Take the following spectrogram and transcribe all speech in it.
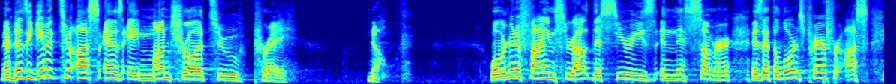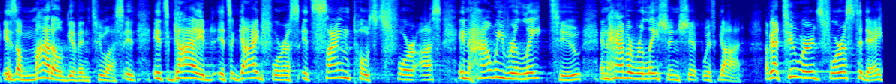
Now, does he give it to us as a mantra to pray? No. What we're going to find throughout this series in this summer is that the Lord's Prayer for us is a model given to us. It, it's guide, it's a guide for us, it's signposts for us in how we relate to and have a relationship with God. I've got two words for us today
